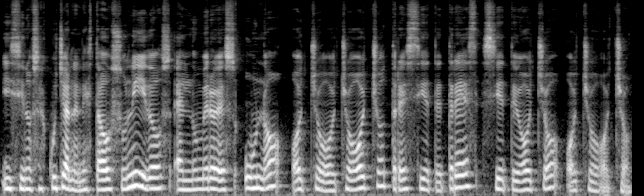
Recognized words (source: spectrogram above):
Y si nos escuchan en Estados Unidos, el número es 1-888-373-7888.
